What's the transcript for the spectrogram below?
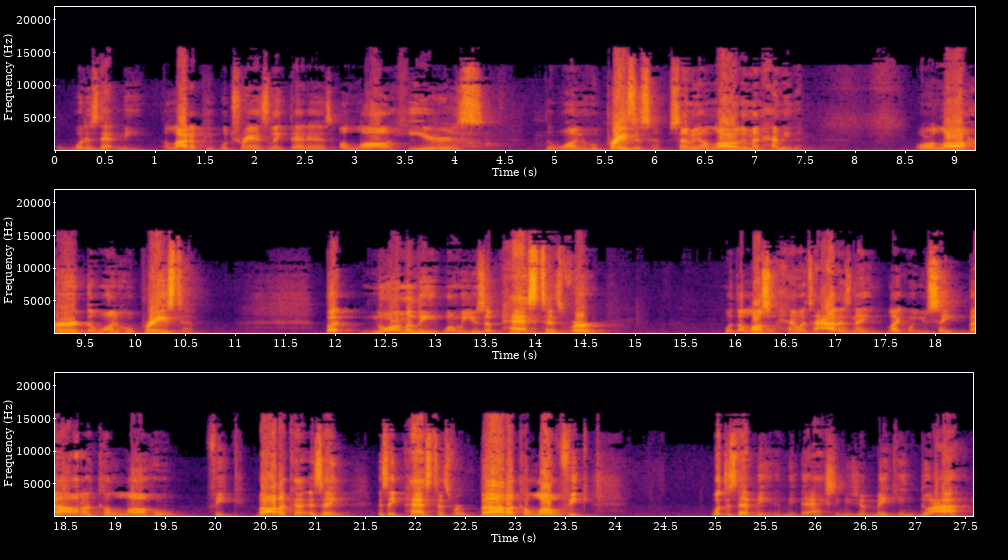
What does that mean? A lot of people translate that as Allah hears the one who praises him. Sami Allah liman hamida. Or Allah heard the one who praised him. But normally, when we use a past tense verb, with Allah subhanahu wa ta'ala's name. Like when you say Barakallahu feek. Baraka is a is a past tense verb. Barakallahu feek. What does that mean? It actually means you're making dua.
